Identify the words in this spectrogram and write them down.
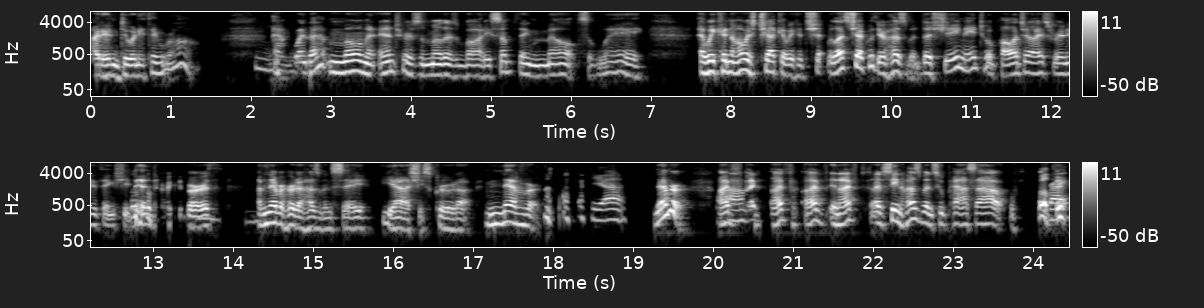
I didn't do anything wrong. And mm. when that moment enters a mother's body, something melts away. And we can always check it. We could check. Well, let's check with your husband. Does she need to apologize for anything she did oh. during birth? I've never heard a husband say, "Yeah, she screwed up." Never, Yeah. never. I've, Wow. I've, I've, I've, and I've, I've seen husbands who pass out while their Right.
